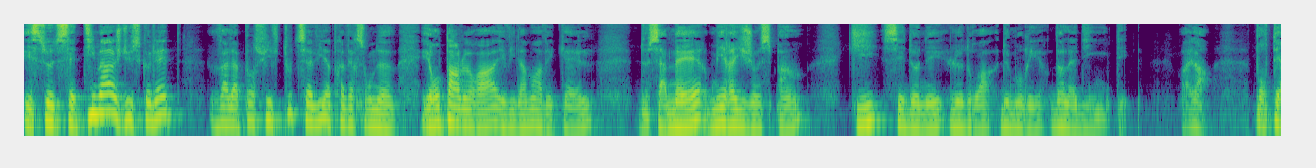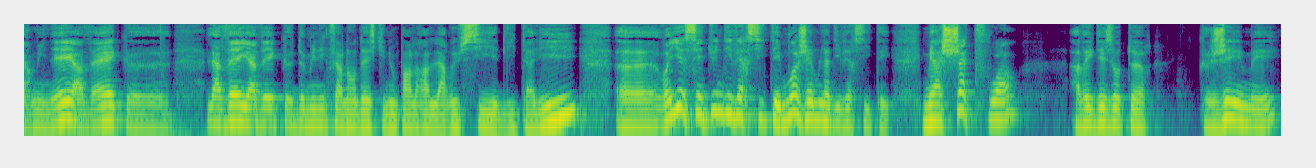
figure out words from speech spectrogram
Et ce, cette image du squelette va la poursuivre toute sa vie à travers son œuvre. Et on parlera évidemment avec elle de sa mère, Mireille Jospin, qui s'est donné le droit de mourir dans la dignité. Voilà. Pour terminer avec euh, la veille avec Dominique Fernandez qui nous parlera de la Russie et de l'Italie. Euh, vous voyez, c'est une diversité. Moi, j'aime la diversité. Mais à chaque fois, avec des auteurs que j'ai aimés,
